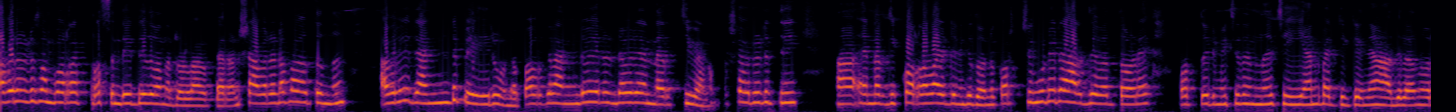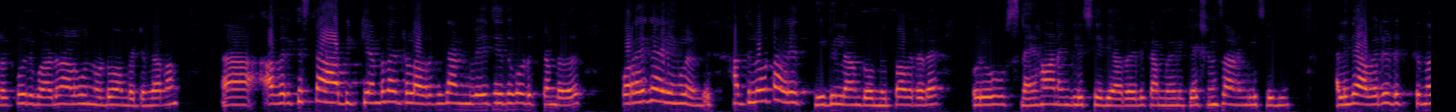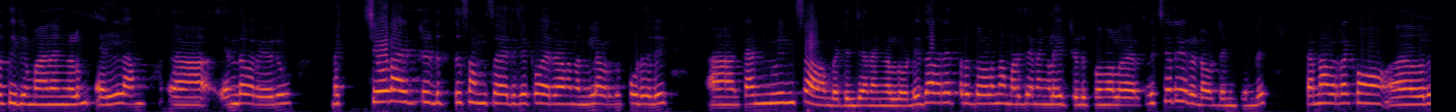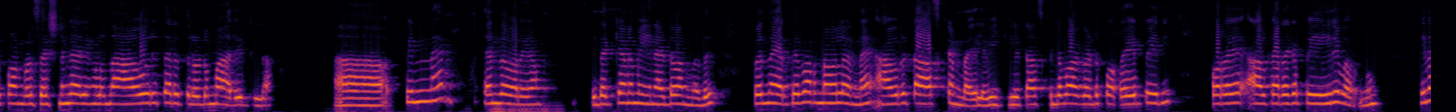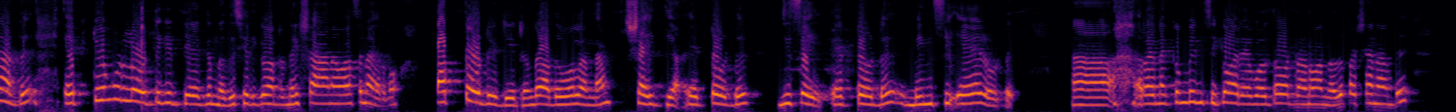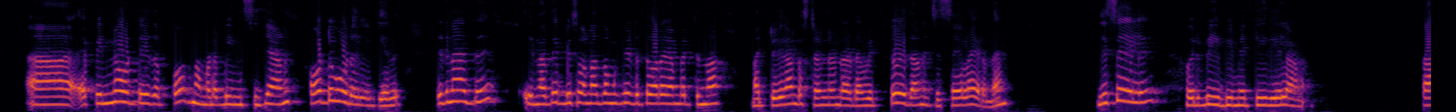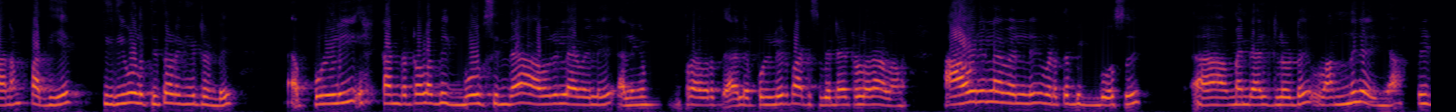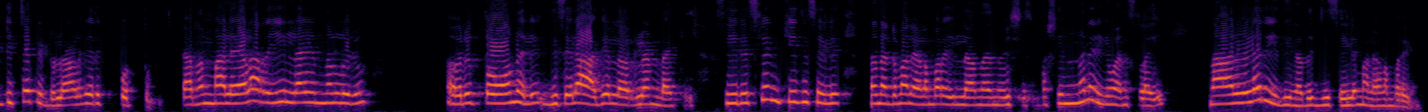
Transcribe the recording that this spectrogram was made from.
അവരൊരു സംഭവം റെപ്രസെന്റേറ്റ് ചെയ്ത് വന്നിട്ടുള്ള ആൾക്കാരാണ്. പക്ഷെ അവരുടെ ഭാഗത്തുനിന്ന് അവർ രണ്ട് പേരും ഉണ്ട്. അപ്പൊ അവർക്ക് രണ്ടുപേരുടെ ഒരു എനർജി വേണം. പക്ഷെ അവരൊരു ഇത്തിരി എനർജി കുറവായിട്ട് എനിക്ക് തോന്നുന്നു. കുറച്ചും കൂടി ഒരു ആർജവത്തോടെ ഒത്തൊരുമിച്ച് നിന്ന് ചെയ്യാൻ പറ്റിക്കഴിഞ്ഞാൽ പറയുമ്പോൾ ഒരുപാട് നാൾ മുന്നോട്ട് പോകാൻ പറ്റും. കാരണം അവർക്ക് സ്ഥാപിക്കേണ്ടതായിട്ടുള്ള അവർക്ക് കൺവേ ചെയ്ത് കൊടുക്കേണ്ടത് കുറെ കാര്യങ്ങളുണ്ട്. അതിലോട്ട് അവർ എത്തിയിട്ടില്ല എന്ന് തോന്നുന്നു. ഇപ്പൊ അവരുടെ ഒരു സ്നേഹമാണെങ്കിലും ശരി അവരുടെ ഒരു കമ്മ്യൂണിക്കേഷൻസ് ആണെങ്കിലും ശരി അല്ലെങ്കിൽ അവരെടുക്കുന്ന തീരുമാനങ്ങളും എല്ലാം എന്താ പറയാ ഒരു മെച്ചോർഡായിട്ട് എടുത്ത് സംസാരിച്ചൊക്കെ വരികയാണെന്നുണ്ടെങ്കിൽ അവർക്ക് കൂടുതൽ കൺവിൻസ് ആവാൻ പറ്റും ജനങ്ങളിലോട്ട് ഇത് അവരെത്രത്തോളം നമ്മുടെ ജനങ്ങളെ ഏറ്റെടുക്കും എന്നുള്ള കാര്യത്തിൽ ചെറിയൊരു ഡൗട്ട് എനിക്കുണ്ട്. കാരണം അവരുടെ ഒരു കോൺവെർസേഷനും കാര്യങ്ങളൊന്നും ആ ഒരു തരത്തിലോട്ട് മാറിയിട്ടില്ല. പിന്നെ എന്താ പറയാ ഇതൊക്കെയാണ് മെയിനായിട്ട് വന്നത്. ഇപ്പൊ നേരത്തെ പറഞ്ഞ പോലെ തന്നെ ആ ഒരു ടാസ്ക് ഉണ്ടായില്ല വീക്കിലി ടാസ്കിന്റെ ഭാഗമായിട്ട് കുറെ പേര് കുറെ ആൾക്കാരൊക്കെ പേര് പറഞ്ഞു. ഇതിനകത്ത് ഏറ്റവും കൂടുതൽ വോട്ട് കിട്ടിയേക്കുന്നത് ശരിക്കും പറഞ്ഞിട്ടുണ്ടെങ്കിൽ ഷാനവാസിനായിരുന്നു. പത്ത് വോട്ട് കിട്ടിയിട്ടുണ്ട്. അതുപോലെ തന്നെ ശൈത്യ എട്ട് വോട്ട്. ജിസൈൽ എട്ട് വോട്ട് ബിൻസി ഏഴ് വോട്ട് റെനക്കും ബിൻസിക്കും ഒരേപോലത്തെ വോട്ടാണ് വന്നത്. പക്ഷെ അതിനകത്ത് പിന്നെ വോട്ട് ചെയ്തപ്പോൾ നമ്മുടെ ബിൻസിക്കാണ് വോട്ട് കൂടുതൽ കിട്ടിയത്. ഇതിനകത്ത് ഇന്നത്തെ എപ്പിസോഡിനകത്ത് നമുക്ക് എടുത്തു പറയാൻ പറ്റുന്ന മറ്റൊരു കണ്ടസ്റ്റന്റ് ഉണ്ടായിട്ട് വിട്ടു ഇതാണ് ജിസൈലായിരുന്നേ. ജിസയിൽ ഒരു ബി ബി മെറ്റീരിയലാണ്. സാധനം പതിയെ തിരി കൊളുത്തി തുടങ്ങിയിട്ടുണ്ട്. പുള്ളി കണ്ടിട്ടുള്ള ബിഗ് ബോസിന്റെ ആ ഒരു ലെവൽ അല്ലെങ്കിൽ പ്രവർത്തി അല്ലെ പുള്ളി ഒരു പാർട്ടിസിപ്പന്റ് ആയിട്ടുള്ള ഒരാളാണ്. ആ ഒരു ലെവലിൽ ഇവിടുത്തെ ബിഗ് ബോസ് മെന്റാലിറ്റിയിലോട്ട് വന്നു കഴിഞ്ഞാൽ പിടിച്ച കിട്ടില്ല ആൾ കയറി കൊത്തും. കാരണം മലയാളം അറിയില്ല എന്നുള്ളൊരു ഒരു തോന്നൽ ജിസയിൽ ആദ്യം എല്ലാവരിലും ഉണ്ടാക്കി. സീരിയസ്ലി എനിക്ക് ജിസയിൽ നന്നായിട്ട് മലയാളം പറയില്ല എന്ന് വിശ്വസിച്ചു പക്ഷെ ഇന്നലെ എനിക്ക് മനസ്സിലായി നല്ല രീതിയിൽ അത് ജിസയിൽ മലയാളം പറയും.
